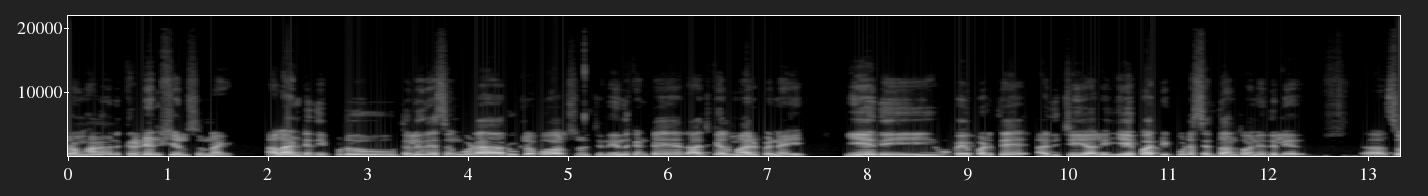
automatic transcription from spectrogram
బ్రహ్మాండమైన క్రెడెన్షియల్స్ ఉన్నాయి. అలాంటిది ఇప్పుడు తెలుగుదేశం కూడా రూట్లో పోవాల్సి వచ్చింది. ఎందుకంటే రాజకీయాలు మారిపోయినాయి. ఏది ఉపయోగపడితే అది చేయాలి. ఏ పార్టీకి కూడా సిద్ధాంతం అనేది లేదు. సో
